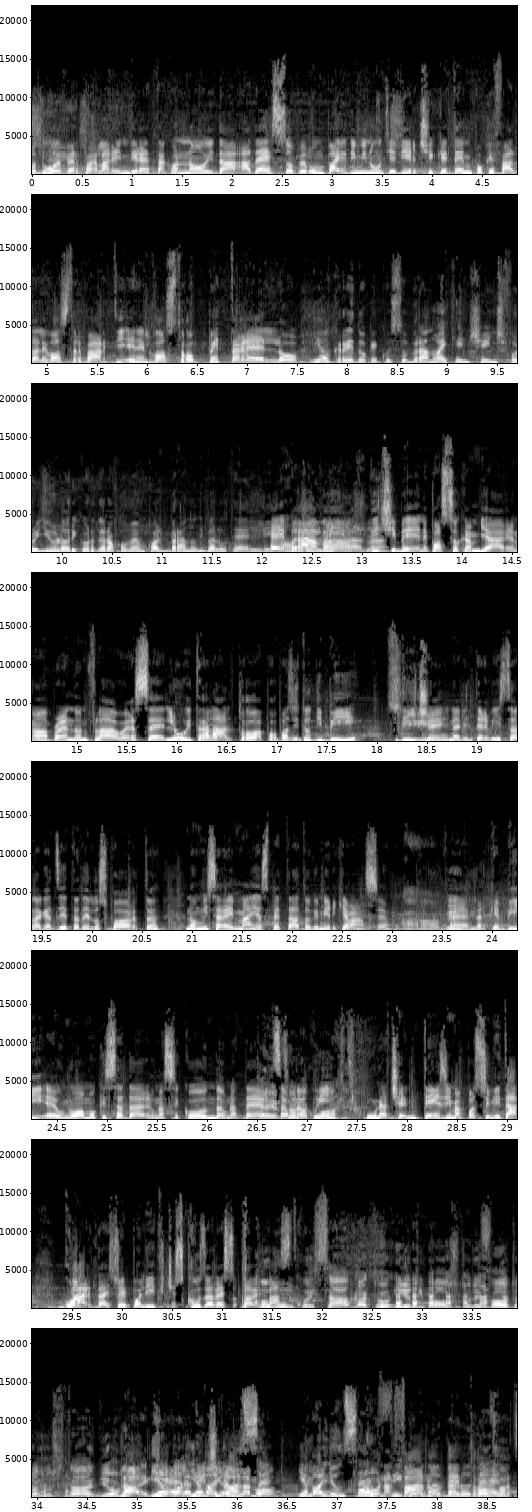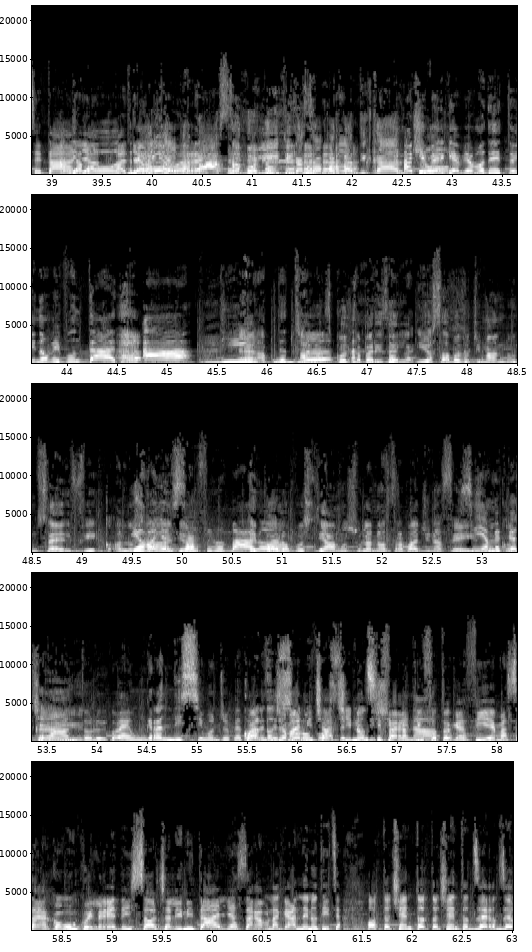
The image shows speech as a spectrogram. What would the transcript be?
002 per parlare in diretta con noi da adesso per un paio di minuti e dirci che tempo che fa dalle vostre parti e nel vostro pettarello. Io credo che questo brano I Can Change For You lo ricorderò come un po' il brano di Balotelli. Eh, no? brava, dici bene, posso cambiare, no? Brandon Flowers. Eh, Lui, tra l'altro, a proposito di B, Sì. dice nell'intervista alla Gazzetta dello Sport, non mi sarei mai aspettato che mi richiamasse. Ah, Eh, vedi. perché B è un uomo che sa dare una seconda, una terza, Terza, una una quinta, una centesima possibilità. Guarda i suoi politici. Scusa adesso, vabbè, Comunque sabato io ti posto le foto allo stadio. basta. No, Io, vo- la io voglio un, Girolamo? se- io voglio un selfie con Alfano dentro Balotelli. Forza Italia. Andiamo oltre. Andiamo Io oltre. vorrei- Basta politica, stiamo parlando di calcio. Anche perché abbiamo detto i nomi puntati A, D, Eh, app- D, allora, ascolta Parisella, io sabato ti mando un selfie allo Io stadio voglio il selfie con Balo. e poi lo postiamo sulla nostra pagina Facebook. Sì, a me piace ok? tanto lui, è un grandissimo giocatore. Quando se Giovanni Ciacci non si farà più fotografie, ma sarà comunque il re dei social in Italia, sarà una grande notizia. 800 800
